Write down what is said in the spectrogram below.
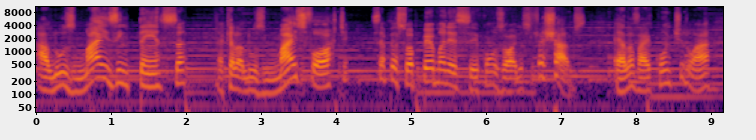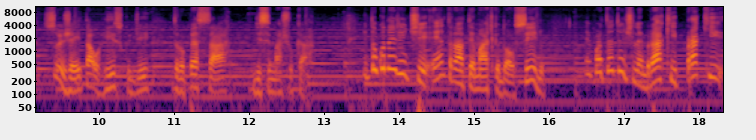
a luz mais intensa, aquela luz mais forte, se a pessoa permanecer com os olhos fechados. Ela vai continuar sujeita ao risco de tropeçar, de se machucar. Então, quando a gente entra na temática do auxílio, é importante a gente lembrar que para que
